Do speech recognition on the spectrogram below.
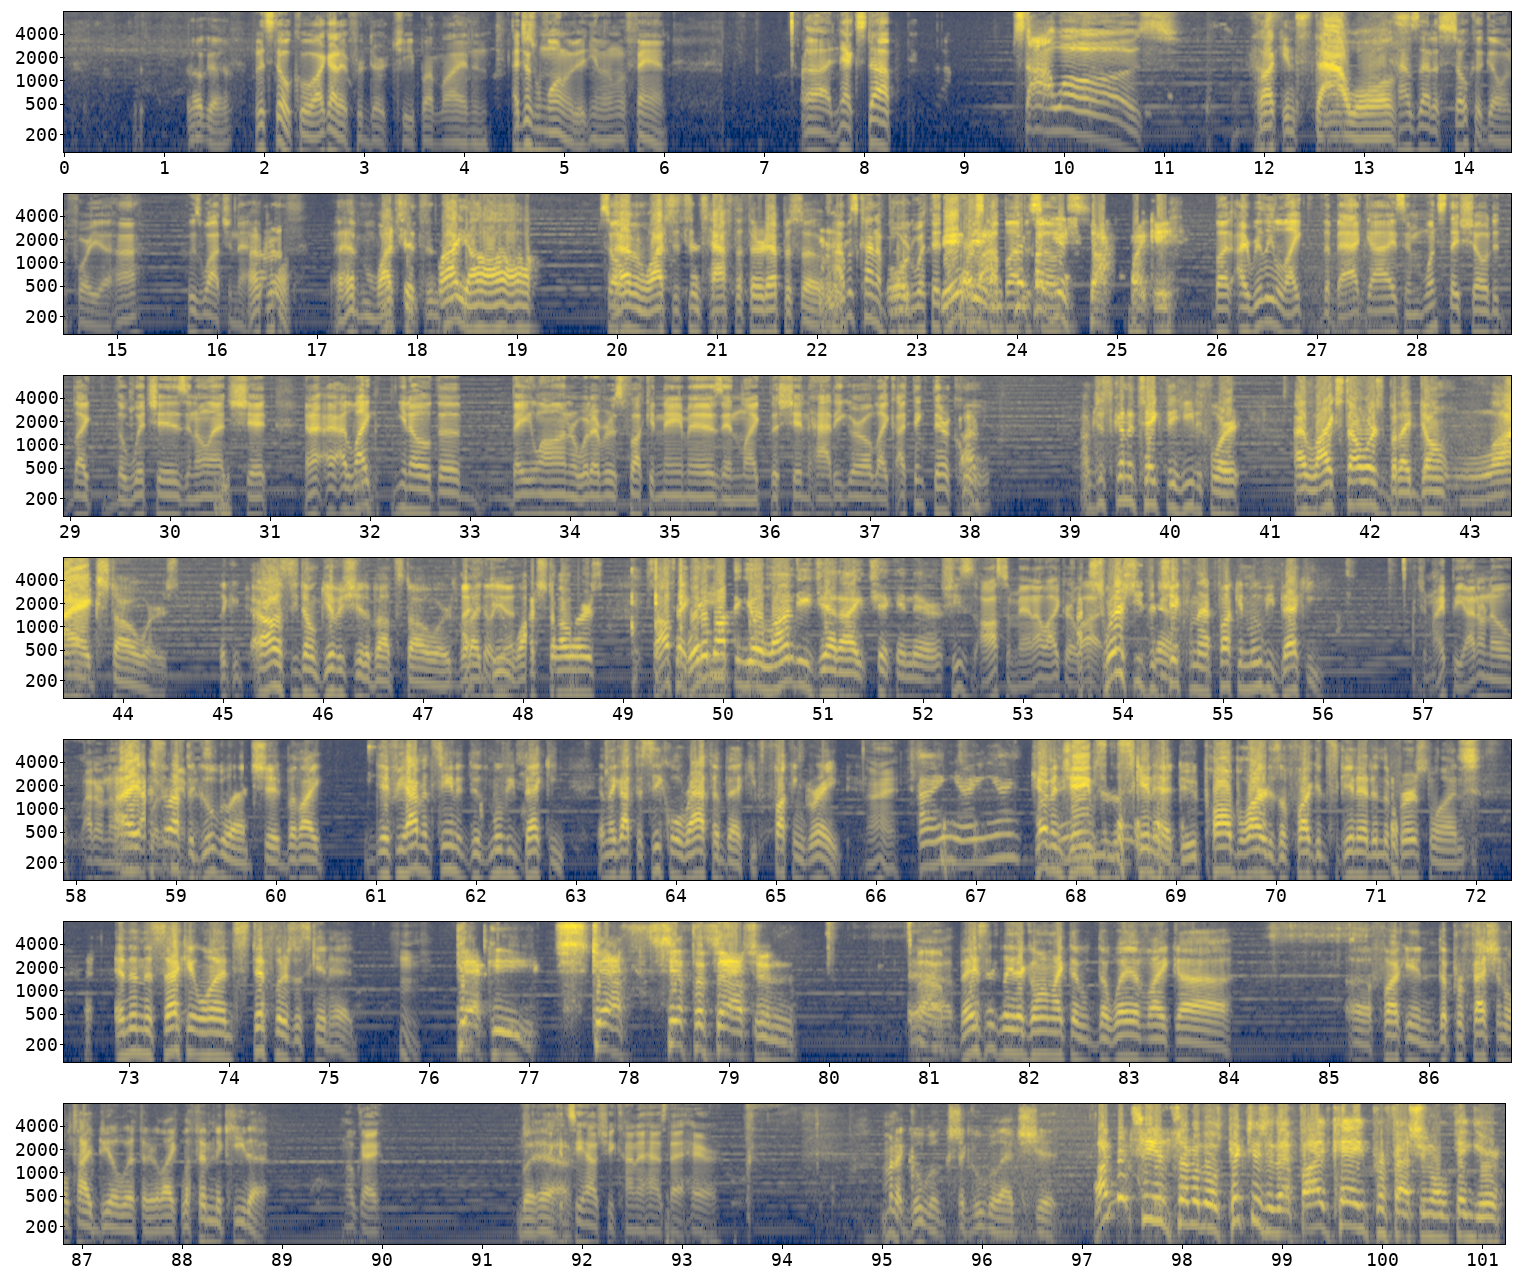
Okay. But it's still cool. I got it for dirt cheap online, and I just wanted it. You know, I'm a fan. Uh, next up, Star Wars. Fucking Star Wars. How's that Ahsoka going for you, huh? Who's watching that? I don't know. I haven't watched it since. Fire. So I haven't watched it since half the third episode. I was kind of oh, bored with it Yeah, the first yeah, couple looks like you episodes. suck, Mikey. but I really liked the bad guys, and once they showed it, like the witches and all that mm. shit, and I, I like you know the Baylan or whatever his fucking name is, and like the Shin Hati girl. Like I think they're cool. I'm- I'm just gonna take the heat for it. I like Star Wars, but I don't like Star Wars. Like I honestly don't give a shit about Star Wars, but I I, do ya. watch Star Wars. So I'll take. What the about heat. the Yolandi Jedi chick in there? She's awesome, man. I like her a I lot. I swear she's the Yeah. chick from that fucking movie Becky. She might be. I don't know. I don't know. I, I still have to is. Google that shit, but like, if you haven't seen it, the movie Becky, and they got the sequel Wrath of Becky, fucking great. All right. Ay, ay, ay. Kevin James is a skinhead, dude. Paul Blart is a fucking skinhead in the first one, and then the second one, Stifler's a skinhead. Becky, Sith, Sith assassin. Uh, basically, they're going like the the way of like uh, uh, fucking the professional type deal with her, like La Femme Nikita. Okay. But I can see how she kind of has that hair. I'm gonna Google should Google that shit. I've been seeing some of those pictures of that 5K professional figure,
